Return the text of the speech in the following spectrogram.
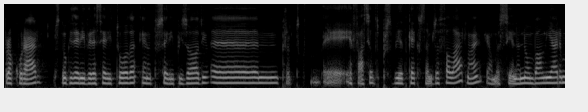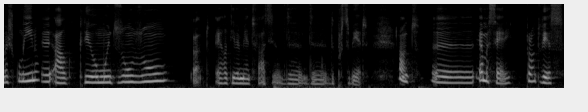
procurar. Se não quiserem ver a série toda, é no terceiro episódio. Um, pronto, é, é, fácil de perceber de que é que estamos a falar, não é? É uma cena num balneário masculino, uh, algo que criou muito zoom zoom. Pronto, é relativamente fácil de, de, de perceber. Pronto, uh, é uma série, pronto, vê-se,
